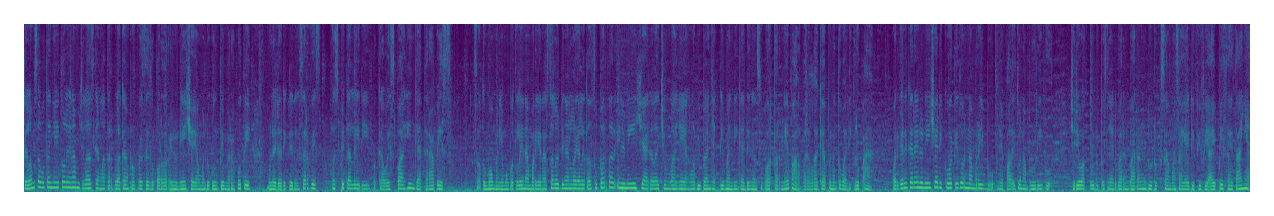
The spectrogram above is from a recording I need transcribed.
Dalam sambutannya itu, Lena menjelaskan latar belakang profesi supporter Indonesia yang mendukung tim Merah Putih, mulai dari cleaning service, hospitality, pegawai spa, hingga terapis. Satu momen yang membuat Lena Mariana salut dengan loyalitas supporter Indonesia adalah jumlahnya yang lebih banyak dibandingkan dengan supporter Nepal pada laga penentuan di grup A. Warga negara Indonesia di Kuwait itu 6.000, Nepal itu 60.000. Jadi waktu dubesnya bareng-bareng duduk sama saya di VVIP, saya tanya,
